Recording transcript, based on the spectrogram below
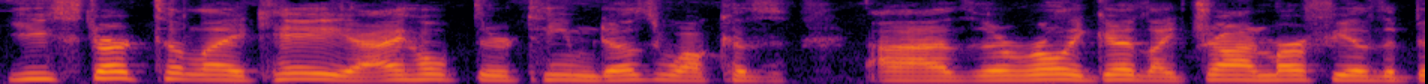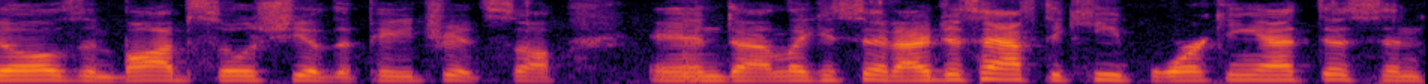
you start to like, hey, I hope their team does well because uh, they're really good. Like John Murphy of the Bills and Bob Socci of the Patriots. So, and uh, like I said, I just have to keep working at this, and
